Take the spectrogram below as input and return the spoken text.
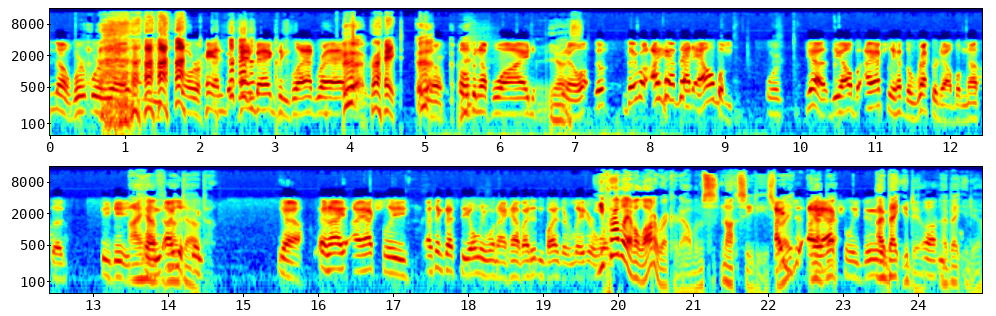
No, we're we're uh, or hand, handbags and glad rags. right. You know, open up wide. Yes. You know, they were. I have that album, or yeah, the album. I actually have the record album, not the CD. I have and no I just doubt. Think, yeah, and I I actually I think that's the only one I have. I didn't buy their later. You probably have a lot of record albums, not CDs, right? I, I actually do. I bet you do. Um, I bet you do.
